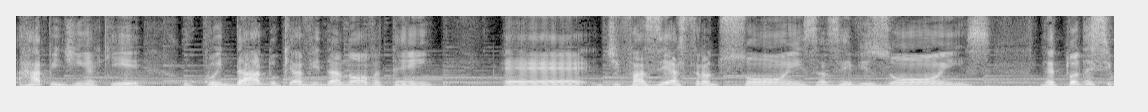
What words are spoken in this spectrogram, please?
rapidinho aqui o cuidado que a Vida Nova tem é, de fazer as traduções, as revisões, né? Todo esse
